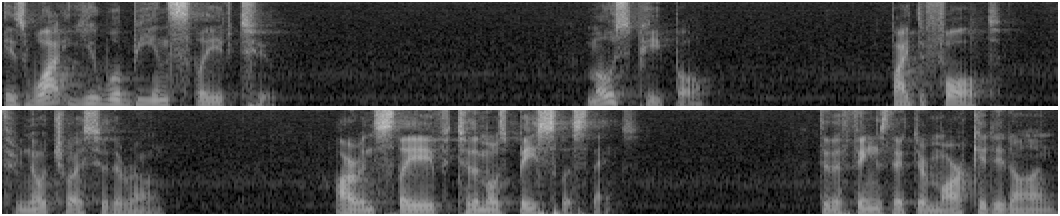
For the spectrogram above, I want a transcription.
is what you will be enslaved to. Most people, by default, through no choice of their own, are enslaved to the most baseless things, to the things that they're marketed on,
